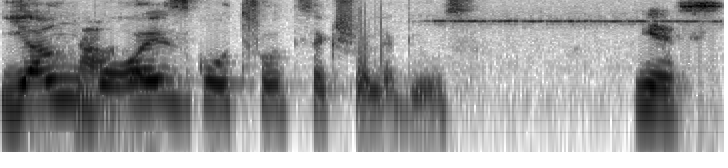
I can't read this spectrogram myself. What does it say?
young boys go through sexual abuse yes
